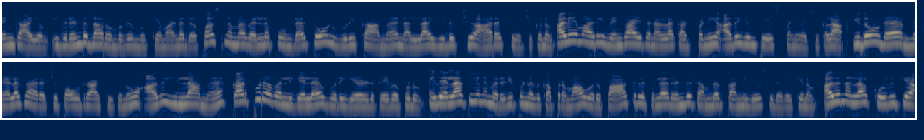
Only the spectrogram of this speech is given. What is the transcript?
வெங்காயம். இது ரெண்டு தான் ரொம்பவே முக்கியமானது. ஃபர்ஸ்ட் நம்ம வெள்ளை பூண்டை தோல் உரிக்காம நல்லா இடிச்சு அரைச்சு வச்சுக்கணும். அதே மாதிரி வெங்காயத்தை நல்லா கட் பண்ணி அதையும் பேஸ்ட் பண்ணி வச்சுக்கலாம். இதோட மிளகு அரைச்சு பவுடர் ஆக்கிக்கணும். அது இல்லாம கற்பூரவல்லி இலை ஒரு ஏழு தேவைப்படும். இது எல்லாத்தையும் நம்ம ரெடி பண்ணதுக்கு அப்புறமா ஒரு பாத்திரத்துல ரெண்டு டம்ளர் தண்ணியை சுட வைக்கணும். அது நல்லா கொதிக்க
